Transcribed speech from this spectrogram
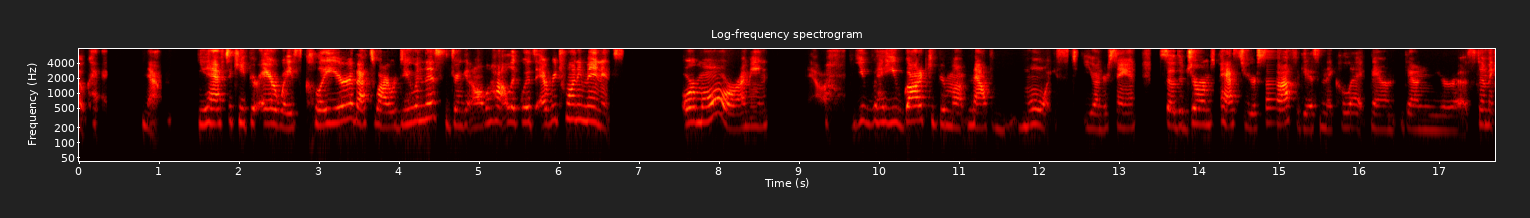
Okay. Now you have to keep your airways clear. That's why we're doing this. Drinking all the hot liquids every 20 minutes or more. I mean, you you got to keep your mouth moist. You understand? So the germs pass through your esophagus and they collect down down in your uh, stomach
